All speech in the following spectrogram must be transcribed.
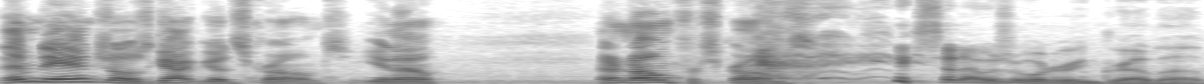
them D'Angelo's got good scrums. You know, they're known for scrums. He said I was ordering Grubhub,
